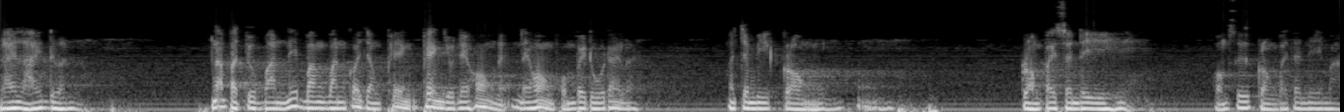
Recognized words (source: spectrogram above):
หลายหลายเดือน ณ ปัจจุบันนี้บางวันก็ยังเพ่ง เพ่งอยู่ในห้องเนี่ย ในห้องผมไปดูได้เลย มันจะมีกล่อง กล่องไปรษณีย์ผมซื้อกล่องไปรษณีย์มา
